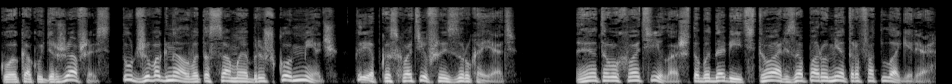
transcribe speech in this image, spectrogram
Кое-как удержавшись, тут же вогнал в это самое брюшко меч, крепко схватившись за рукоять. Этого хватило, чтобы добить тварь за пару метров от лагеря.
